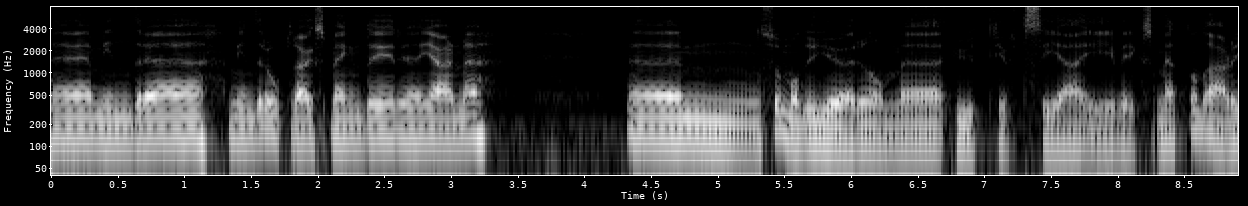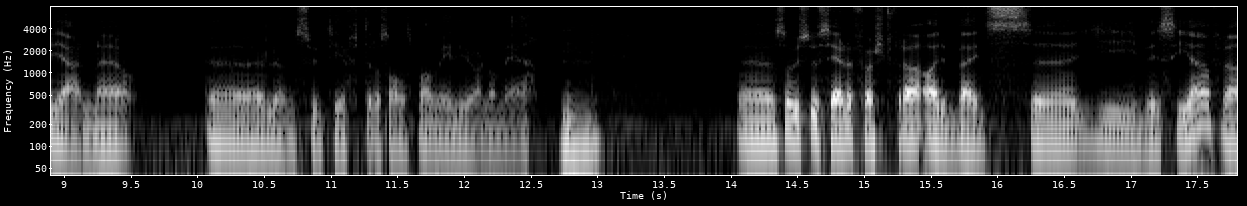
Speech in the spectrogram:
med mindre, mindre oppdragsmengder, gjerne, eh, så må du gjøre noe med utgiftssida i virksomheten. Og da er det gjerne eh, lønnsutgifter og sånn som man vil gjøre noe med. Mm. Eh, Så hvis du ser det først fra arbeidsgiversida, fra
